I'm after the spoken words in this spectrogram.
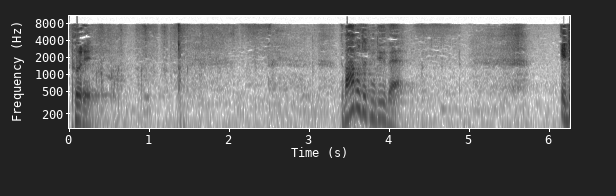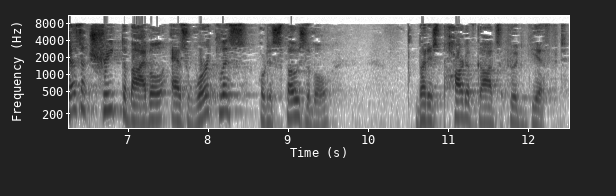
put it. The Bible didn't do that. It doesn't treat the Bible as worthless or disposable, but as part of God's good gift.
